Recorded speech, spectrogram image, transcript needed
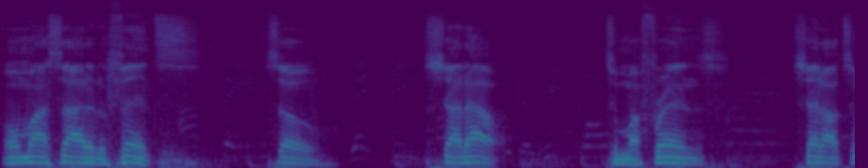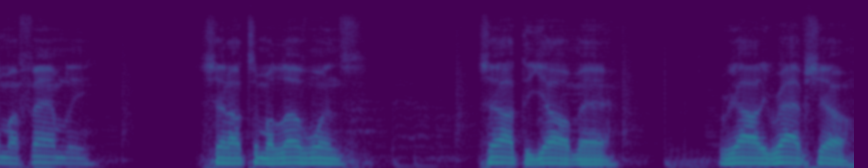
on my side of the fence. So, shout out to my friends. Shout out to my family. Shout out to my loved ones. Shout out to y'all, man. Reality rap show.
